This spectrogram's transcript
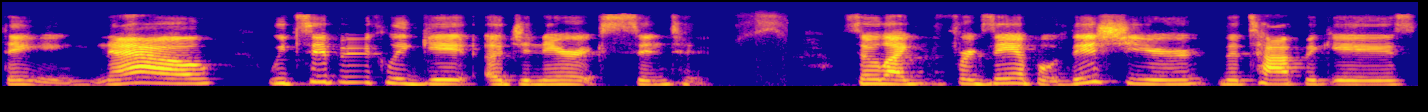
thing? Now we typically get a generic sentence. So, like, for example, this year, the topic is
